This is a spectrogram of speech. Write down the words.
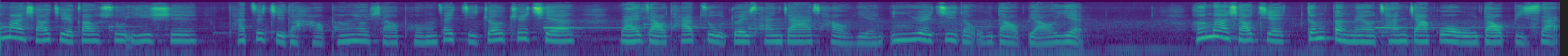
河马小姐告诉医师，她自己的好朋友小鹏在几周之前来找她组队参加草原音乐季的舞蹈表演。河马小姐根本没有参加过舞蹈比赛，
